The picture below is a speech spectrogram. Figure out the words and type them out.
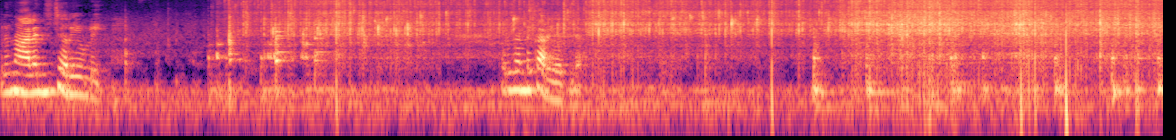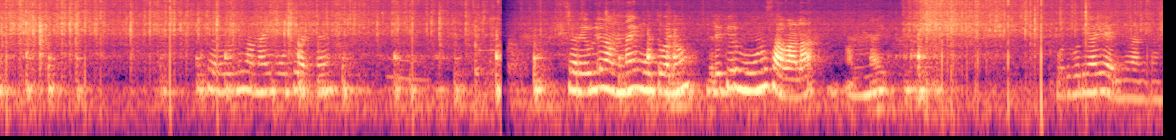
ഒരു നാലഞ്ച് ചെറിയ ഉള്ളി. ഒരു രണ്ട് കറിവേപ്പില. ഉള്ളി നന്നായി മൂത്ത് വരട്ടെ. ചെറിയ ഉള്ളി നന്നായി മൂത്ത് വരണം. ഇതിലേക്ക് ഒരു മൂന്ന് സവാള നന്നായി പൊടി പൊടിയായി അരിഞ്ഞു കാണിക്കാം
